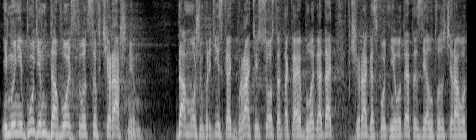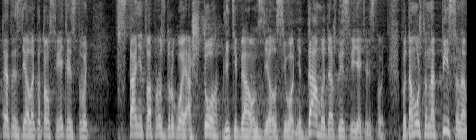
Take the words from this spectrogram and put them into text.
И мы не будем довольствоваться вчерашним – да, можем прийти и сказать, братья и сестры, такая благодать. Вчера Господь мне вот это сделал, позавчера вот это сделал, готов свидетельствовать. Встанет вопрос другой, а что для тебя Он сделал сегодня? Да, мы должны свидетельствовать, потому что написано,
